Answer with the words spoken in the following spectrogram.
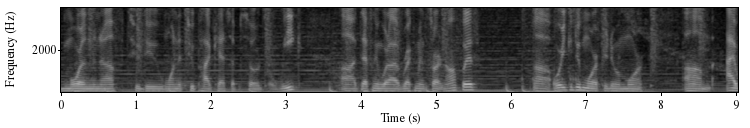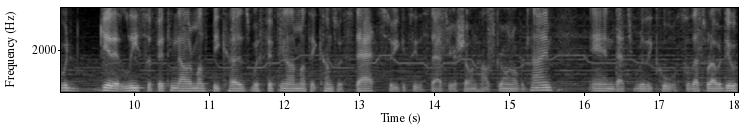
more than enough to do one to two podcast episodes a week. Uh, definitely what I would recommend starting off with. Uh, or you could do more if you're doing more. Um, I would get at least a $15 a month because with $15 a month it comes with stats so you can see the stats of your show and how it's growing over time and that's really cool. So that's what i would do.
